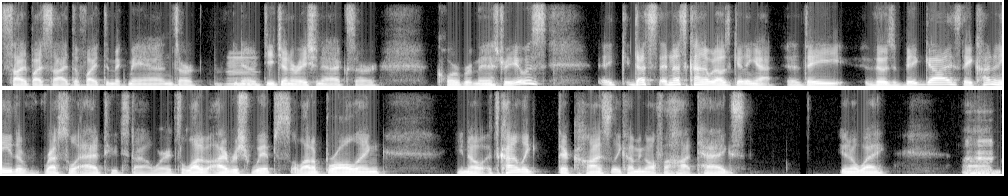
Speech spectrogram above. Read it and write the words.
side by side to fight the McMahons or you know Mhm. Degeneration X or Corporate Ministry. It was it, that's and that's kind of what I was getting at. Uh, They those big guys they kind of need a wrestle attitude style where it's a lot of Irish whips, a lot of brawling. You know, it's kind of like they're constantly coming off of hot tags, in a way. Mhm. Um,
